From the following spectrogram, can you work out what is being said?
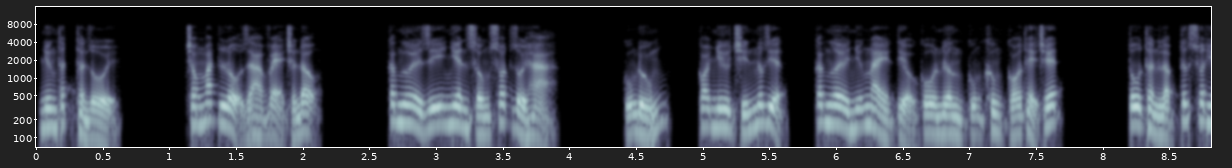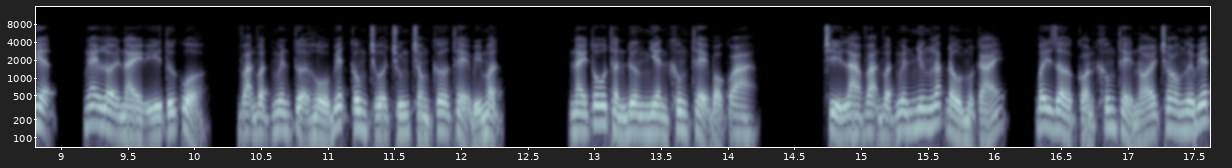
nhưng thất thần rồi. Trong mắt lộ ra vẻ chấn động. Các ngươi dĩ nhiên sống sót rồi hả? Cũng đúng, coi như chín nước diệt, các ngươi những n à y tiểu cô nương cũng không có thể chết. Tô thần lập tức xuất hiện, nghe lời này ý tứ của, vạn vật nguyên tựa hồ biết công chúa chúng trong cơ thể bí mật. Này tô thần đương nhiên không thể bỏ qua. Chỉ là vạn vật nguyên nhưng lắc đầu một cái, bây giờ còn không thể nói cho ngươi biết,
